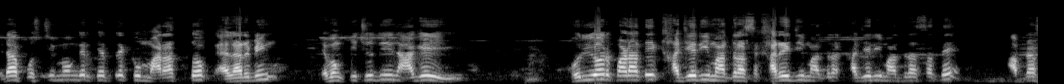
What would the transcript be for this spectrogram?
এটা পশ্চিমবঙ্গের ক্ষেত্রে খুব মারাত্মক অ্যালার্মিং এবং কিছুদিন আগেই হরিহর পাড়াতে খাজেরি মাদ্রাসা, খারেজি মাদ্রা, খাজেরি মাদ্রাসাতে আপনার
